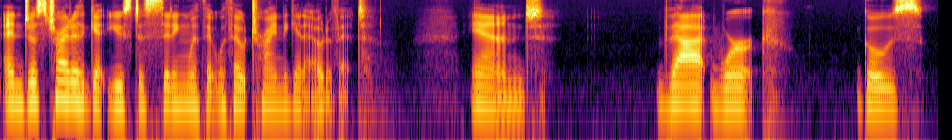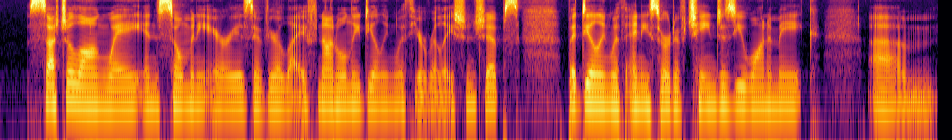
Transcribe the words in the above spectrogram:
And just try to get used to sitting with it without trying to get out of it. And that work goes such a long way in so many areas of your life, not only dealing with your relationships, but dealing with any sort of changes you want to make. Um,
